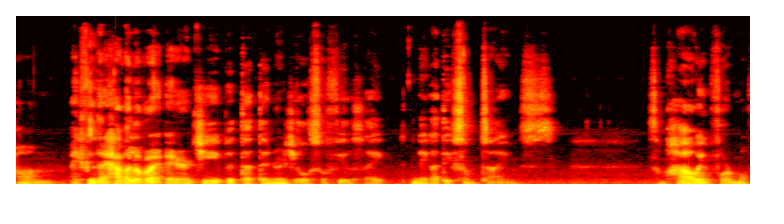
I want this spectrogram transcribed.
um, i feel that i have a lot of energy but that energy also feels like negative sometimes. Somehow in form of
